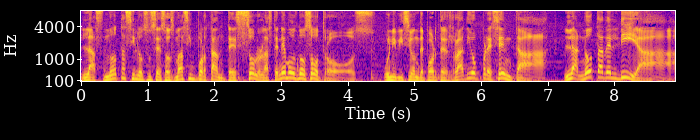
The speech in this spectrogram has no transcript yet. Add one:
Las notas y los sucesos más importantes solo las tenemos nosotros. Univisión Deportes Radio presenta la nota del día.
